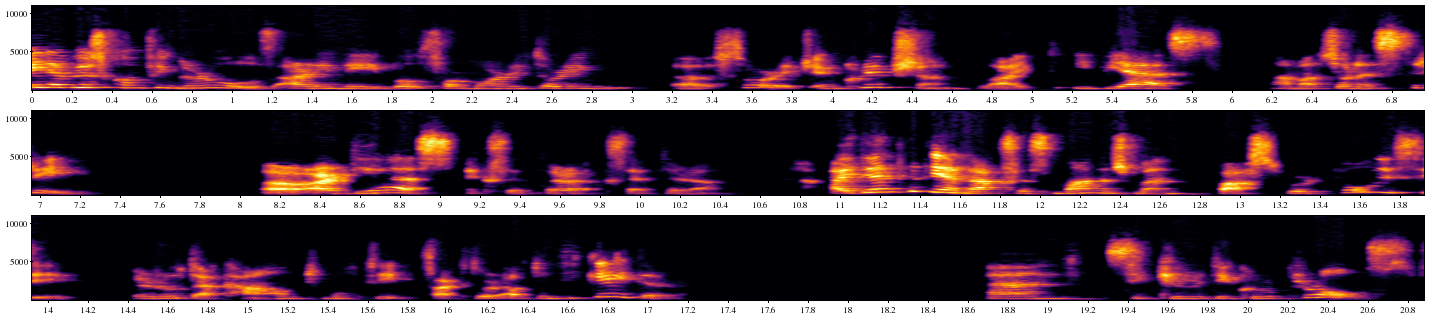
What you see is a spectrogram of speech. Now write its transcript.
AWS config rules are enabled for monitoring uh, storage encryption like EBS, Amazon S3, uh, RDS, etc., etc. Identity and access management password policy, a root account multi-factor authenticator, and security group roles.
